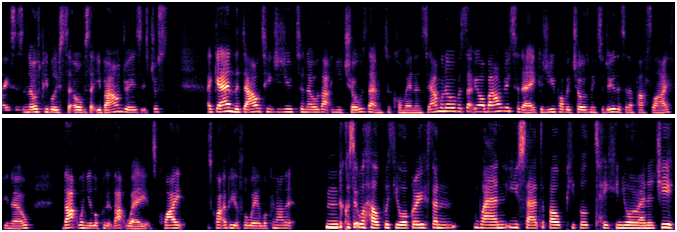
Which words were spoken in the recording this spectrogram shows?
places and those people who set overset your boundaries it's just again the Tao teaches you to know that you chose them to come in and say i'm going to overset your boundary today because you probably chose me to do this in a past life you know that when you look at it that way it's quite it's quite a beautiful way of looking at it mm, because it will help with your growth and when you said about people taking your energy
